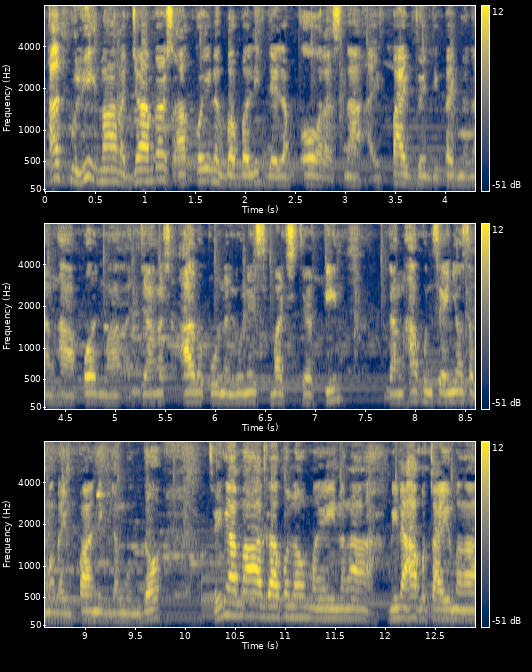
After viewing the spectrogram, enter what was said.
At muli mga kadyangers, ako'y nagbabalik dahil ang oras na ay 5.25 na ng hapon mga kadyangers. Araw po ng lunes, March 13. Ng hapon sa inyo sa mga impanig ng mundo. So nga mga agapon na may, mga, minahakot tayo mga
